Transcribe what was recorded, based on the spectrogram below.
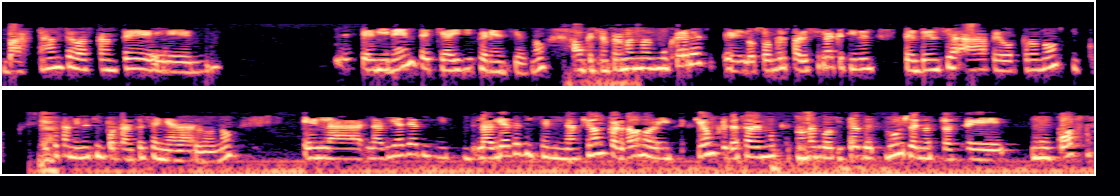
bastante, bastante eh, evidente que hay diferencias, ¿no? Aunque se enferman más mujeres, eh, los hombres pareciera que tienen tendencia a peor pronóstico. Yeah. Eso también es importante señalarlo, ¿no? En la, la vía de la vía de diseminación, perdón, o de infección, pues ya sabemos que son las gotitas de flush de nuestras eh, mucosas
